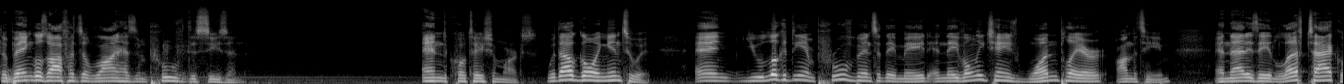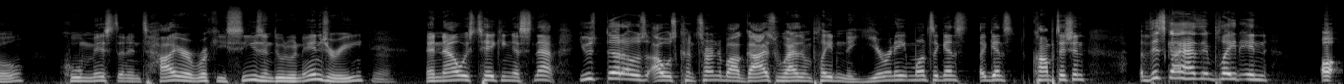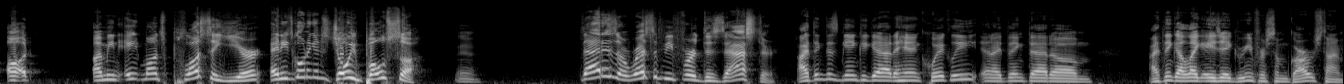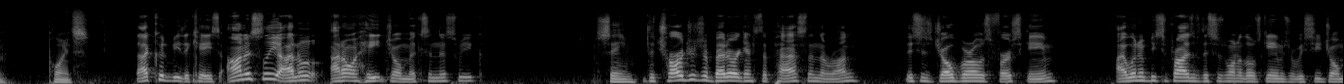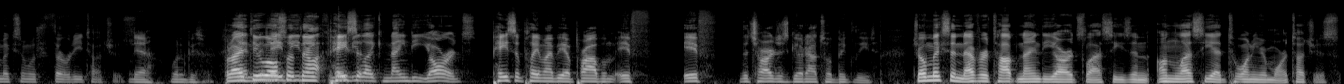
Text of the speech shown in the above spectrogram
The Bengals' offensive line has improved this season. End quotation marks. Without going into it. And you look at the improvements that they made, and they've only changed one player on the team, and that is a left tackle who missed an entire rookie season due to an injury and now is taking a snap. You thought I was I was concerned about guys who hasn't played in a year and eight months against against competition. This guy hasn't played in uh, uh I mean eight months plus a year, and he's going against Joey Bosa. Yeah. That is a recipe for disaster. I think this game could get out of hand quickly, and I think that um I think I like AJ Green for some garbage time points. That could be the case. Honestly, I don't I don't hate Joe Mixon this week. Same. The Chargers are better against the pass than the run. This is Joe Burrow's first game. I wouldn't be surprised if this is one of those games where we see Joe Mixon with 30 touches. Yeah, wouldn't be surprised. But I And do maybe also think not, pace- maybe like 90 yards. Pace of play might be a problem if if the Chargers go out to a big lead. Joe Mixon never topped 90 yards last season unless he had 20 or more touches.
